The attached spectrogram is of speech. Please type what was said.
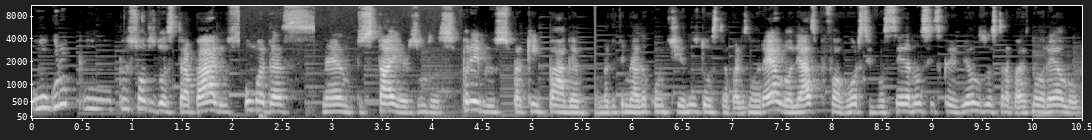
o grupo, o pessoal dos 12 trabalhos, uma das, né, dos tires, um dos prêmios para quem paga uma determinada quantia nos 12 trabalhos no Orelo, aliás, por favor, se você ainda não se inscreveu nos 12 trabalhos no Orelo,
